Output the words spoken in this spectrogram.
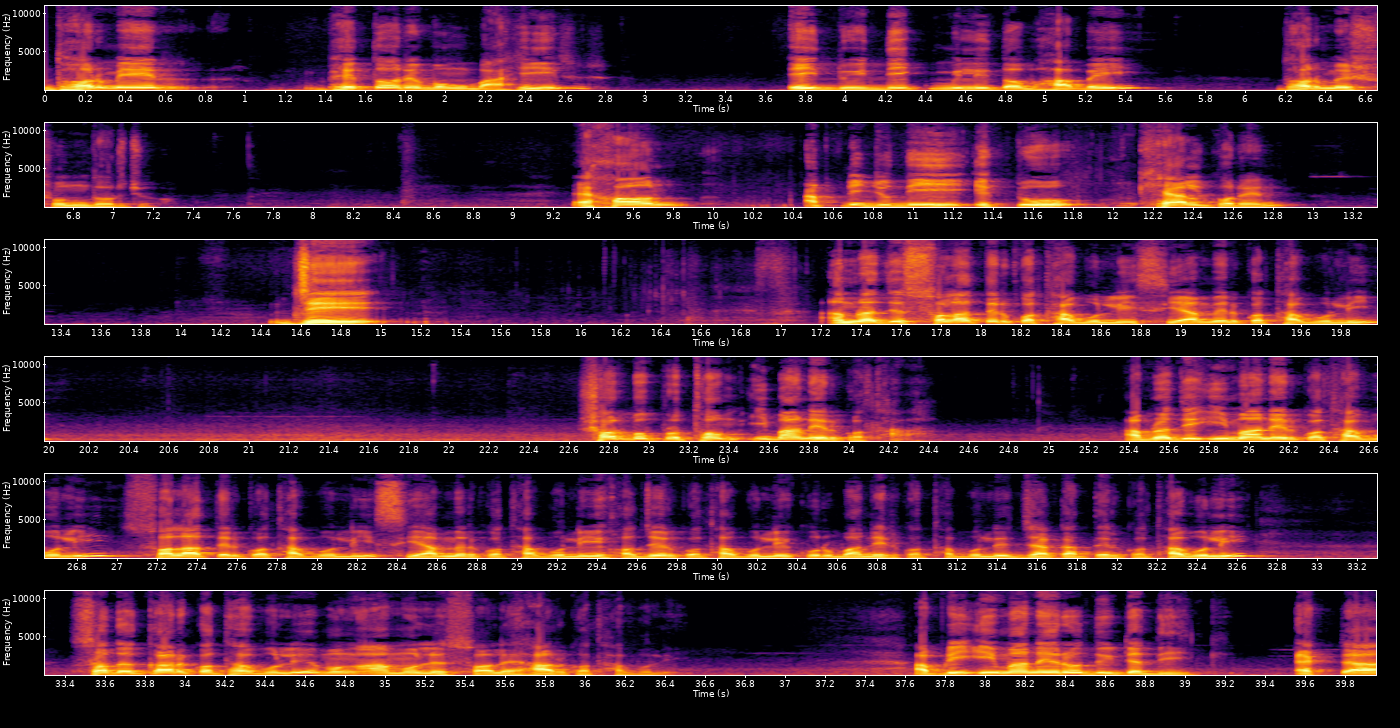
ধর্মের ভেতর এবং বাহির এই দুই দিক মিলিতভাবেই ধর্মের সৌন্দর্য। এখন আপনি যদি একটু খেয়াল করেন যে আমরা যে সলাতের কথা বলি, সিয়ামের কথা বলি, সর্বপ্রথম ইমানের কথা। আমরা যে ইমানের কথা বলি, সলাতের কথা বলি, সিয়ামের কথা বলি, হজের কথা বলি, কোরবানির কথা বলি, জাকাতের কথা বলি, সদকার কথা বলি এবং আমলে সলেহার কথা বলি। আপনি ইমানেরও দুইটা দিক। একটা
